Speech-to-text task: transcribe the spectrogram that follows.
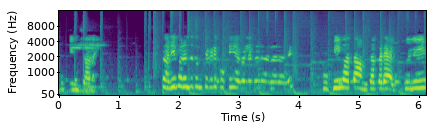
बुकिंगच्या नाही कधीपर्यंत तुमच्याकडे बुकिंग अवेलेबल राहणार आहे? बुकिंग आता आमच्याकडे ऍक्च्युली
